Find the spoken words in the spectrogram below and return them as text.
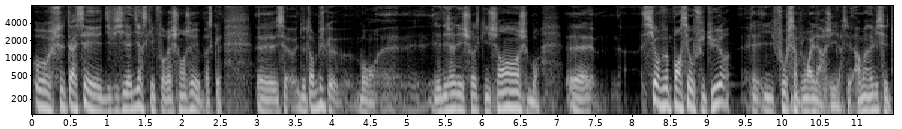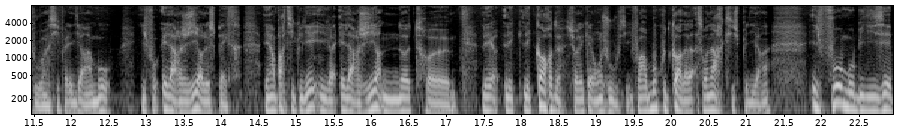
Oh, c'est assez difficile à dire ce qu'il faudrait changer, parce que d'autant plus que bon, il y a déjà des choses qui changent. Bon si on veut penser au futur, euh, il faut simplement élargir. À mon avis, c'est tout. Hein. S'il fallait dire un mot, il faut élargir le spectre. Et en particulier, élargir notre euh, les, cordes sur lesquelles on joue. Il faut avoir beaucoup de cordes à son arc, si je peux dire. Hein. Il faut mobiliser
